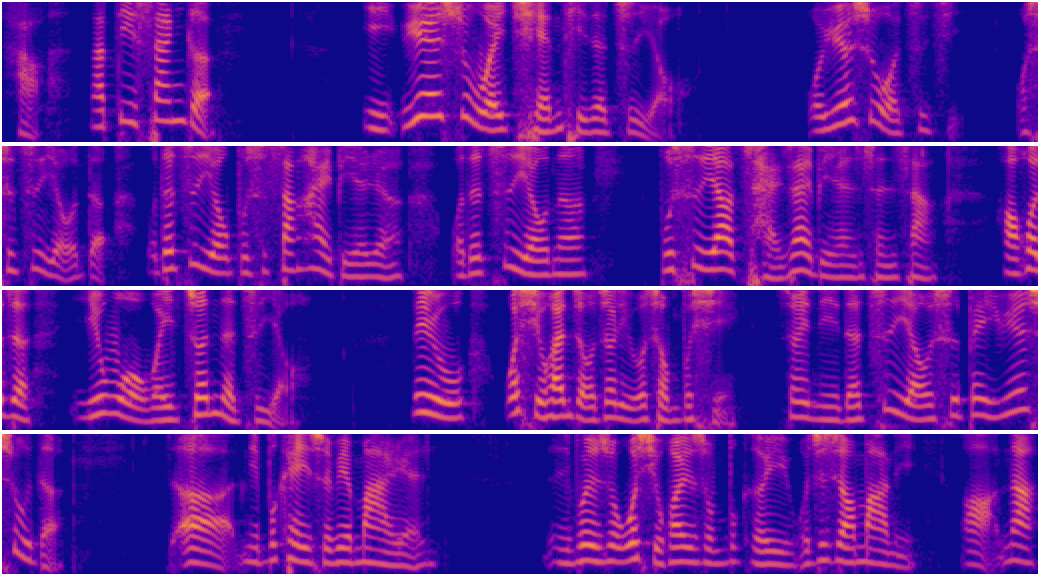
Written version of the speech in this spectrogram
好，那第三个，以约束为前提的自由，我约束我自己，我是自由的。我的自由不是伤害别人，我的自由呢，不是要踩在别人身上。好，或者以我为尊的自由，例如我喜欢走这里，我什么不行？所以你的自由是被约束的，呃，你不可以随便骂人，你不能说我喜欢有什么不可以？我就是要骂你啊，那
